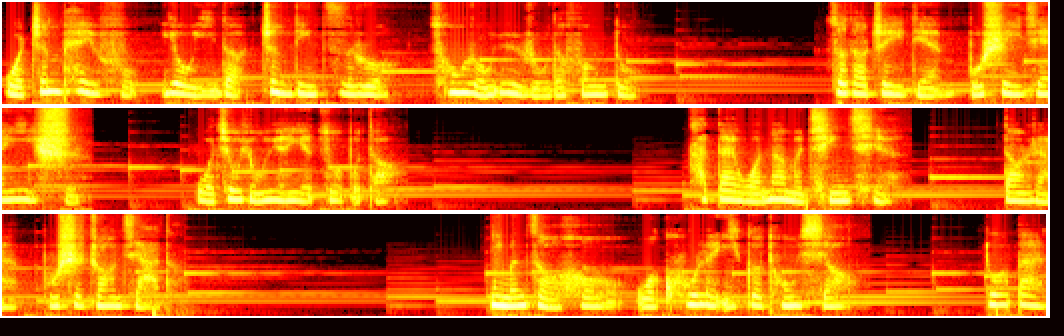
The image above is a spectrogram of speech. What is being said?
我真佩服幼仪的镇定自若、从容玉如的风度。做到这一点不是一件易事，我就永远也做不到。他待我那么亲切，当然不是装假的。你们走后，我哭了一个通宵，多半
